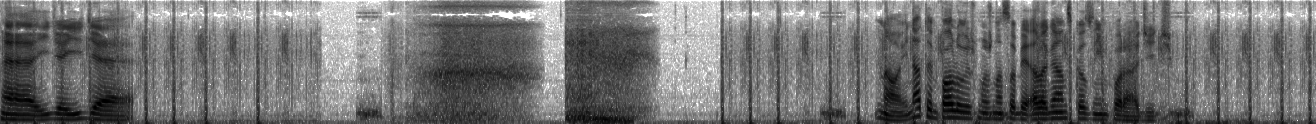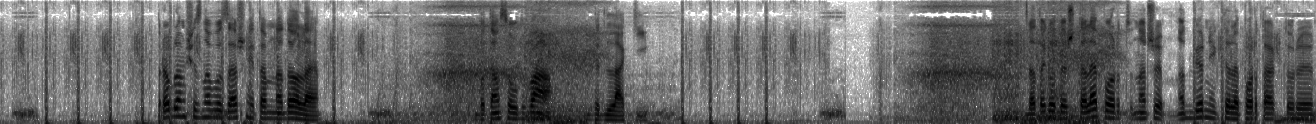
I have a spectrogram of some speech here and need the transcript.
He, idzie, idzie. No i na tym polu już można sobie elegancko z nim poradzić. Problem się znowu zacznie tam na dole. Bo tam są dwa bydlaki. Dlatego też teleport, znaczy odbiornik teleporta, który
